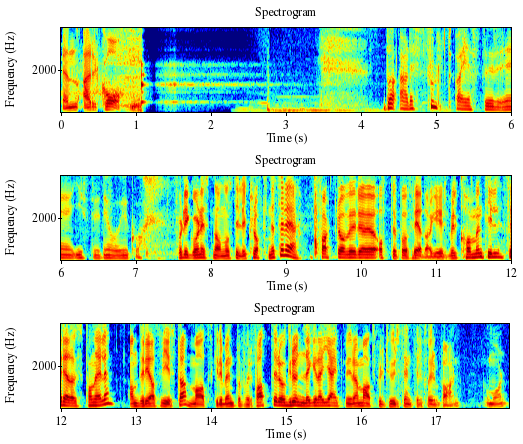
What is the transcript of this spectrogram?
NRK. Da er det fullt av gjester eh, i studio, Hugo. For det går nesten an å stille klokken etter det. Kvart over eh, åtte på fredager. Velkommen til Fredagspanelet. Andreas Wiestad, matskribent og forfatter, og grunnlegger av Geitmyra matkultursenter for barn. God morgen.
